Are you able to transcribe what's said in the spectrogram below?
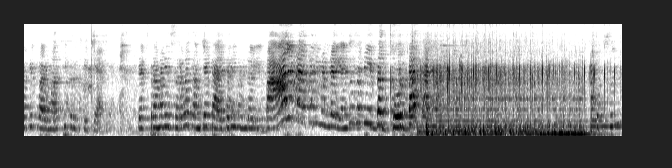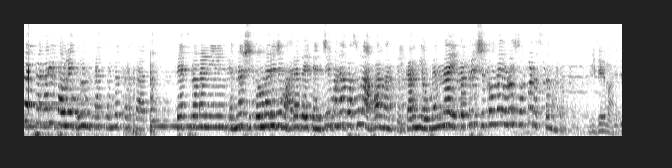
बाकी परमार्थिक वृत्तीची आहे. त्याचप्रमाणे सर्वच आमचे टाळकरी मंडळी बाल टाळकरी मंडळी यांच्यासाठी एकदा जोरदार. खूप सुंदर प्रकारे पावले घेऊन साथसंगत करतात. त्याचप्रमाणे यांना शिकवणारे जे महाराज आहेत त्यांचे मनापासून आभार मानते. कारण एवढ्यांना एकत्रित शिकवणं एवढं सोपं नसतं महाराज विजय महाराज.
